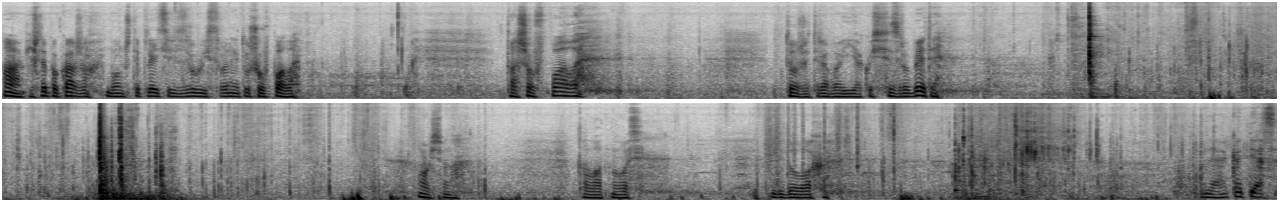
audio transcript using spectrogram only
А, пішли покажу, бомж теплиці з другої сторони, ту, що впала. Та, що впала. Теж треба її якось зробити. Ось вона. Та лапнулась. Бідолаха. Бля, капець.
